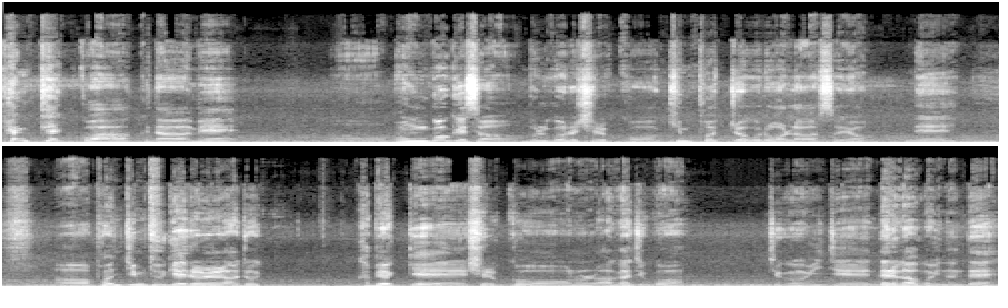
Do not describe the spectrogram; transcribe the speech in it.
평택과 그 다음에 어, 온곡에서 물건을 싣고 김포 쪽으로 올라왔어요. 네. 어, 번짐 두 개를 아주 가볍게 싣고 오늘 와가지고 지금 이제 내려가고 있는데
